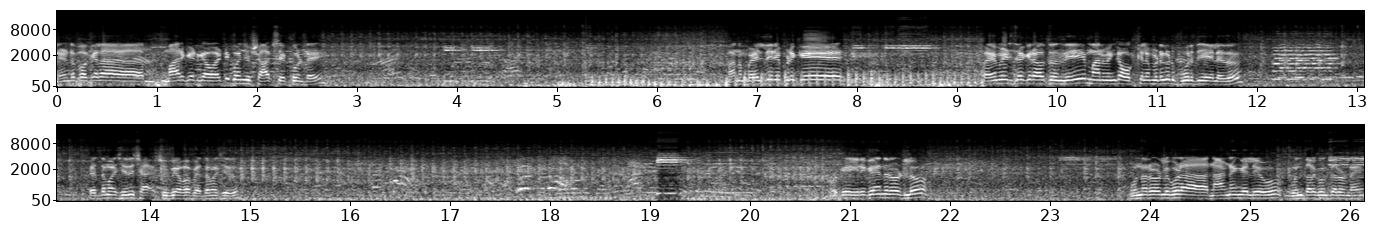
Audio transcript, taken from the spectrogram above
రెండు పక్కల మార్కెట్ కాబట్టి కొంచెం షాప్స్ ఎక్కువ ఉంటాయి. మనం బయలుదేరి ఇప్పటికే ఫైవ్ మినిట్స్ దగ్గర అవుతుంది. మనం ఇంకా ఒక కిలోమీటర్ కూడా పూర్తి చేయలేదు. పెద్ద మసీదు చా- పెద్ద మసీదు. ఓకే ఇరుకైన రోడ్లు. ఉన్న రోడ్లు కూడా నాణ్యంగా లేవు గుంతలు గుంతలు ఉన్నాయి.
